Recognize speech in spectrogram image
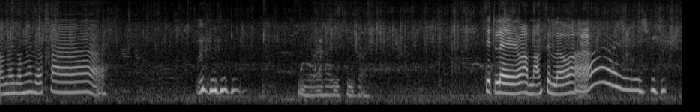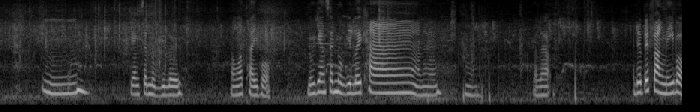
ละง่อยละง่อยแล้วค่ะนี่นะคะอีกทีค่ะเสร็จแล้วอาบน้ำเสร็จแล้วอะ ยังสนุกอยู่เลยน้องว่าไทยบอก หนูยังสนุกอยู่เลยค่ะนะคะอืมาแล้ว เดี๋ยวไปฝั่งนี้บ่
